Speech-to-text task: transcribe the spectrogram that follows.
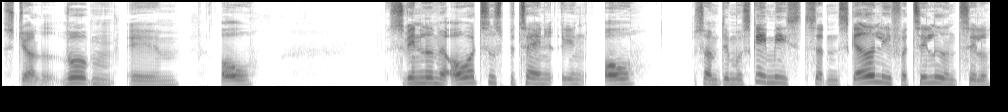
stjålet våben øh, og svindlet med overtidsbetaling og som det måske mest sådan skadelige for tilliden til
